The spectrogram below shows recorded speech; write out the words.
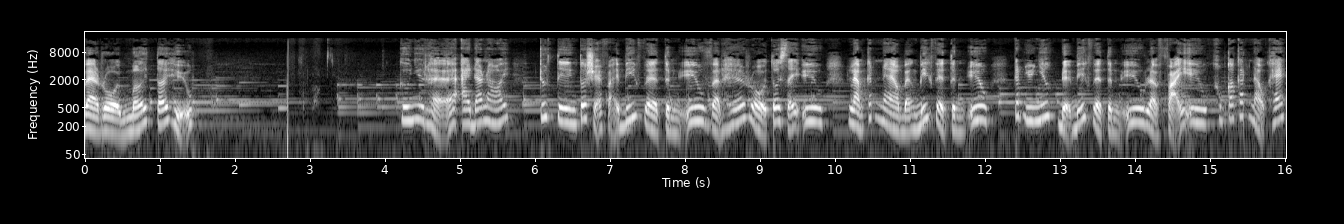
và rồi mới tới hiểu. Cứ như thể ai đó nói, trước tiên tôi sẽ phải biết về tình yêu và thế rồi tôi sẽ yêu. Làm cách nào bạn biết về tình yêu? Cách duy nhất để biết về tình yêu là phải yêu, không có cách nào khác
